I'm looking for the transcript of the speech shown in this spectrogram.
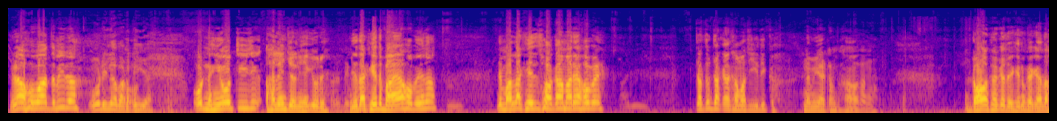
ਜਿਹੜਾ ਉਹ ਆ ਦਾ ਉਹ ਡੀਲਾ ਵੱਢਦੀ ਆ। ਉਹ ਨਹੀਂ ਉਹ ਚੀਜ਼ ਹਲੇ ਨਹੀਂ ਚੱਲਣੀ ਹੈਗੀ ਉਰੇ। ਜਿਹਦਾ ਖੇਤ ਬਾਇਆ ਹੋਵੇ ਨਾ ਜੇ ਮੰਨ ਲਾ ਖੇਤ ਸੁਆਗਾ ਮਾਰਿਆ ਹੋਵੇ ਚੱਲ ਤੂੰ ਚੱਕ ਕੇ ਖਾਵਾਂ ਚੀਜ਼ ਦੀ ਇੱਕ ਨਵੀਂ ਆਈਟਮ ਦਿਖਾਵਾਂ ਤੈਨੂੰ। ਡੋਲ ਫਿਰ ਕੇ ਦੇਖ ਇਹਨੂੰ ਕਿਆ ਕਹਿੰਦਾ।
